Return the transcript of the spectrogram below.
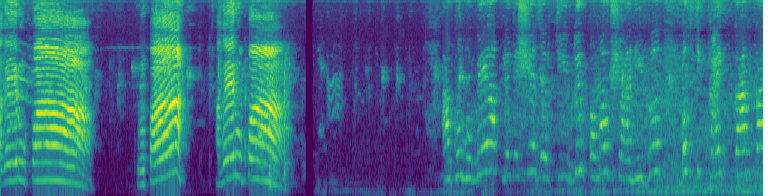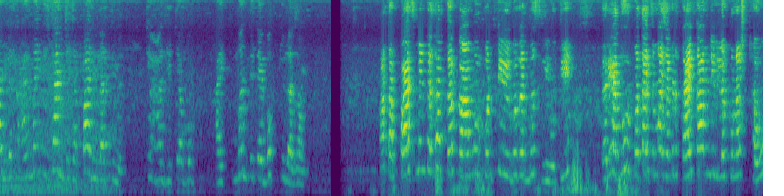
अगं रुपा. रुपा अगं रुपा. अगं मम्मी आपल्या त्या शेजारची दुर्पा मावशी आली ग. बघ ती काय काम काढलं काय माहिती सांच्याच्या पारीला तिनं. त्या आधी त्या बघ ऐक म्हणते त्या बघ तुला जाऊन. आता पाच मिनिटं झालं काम उरकून टीव्ही बघत बसली होती. तर या धुरपताचं माझ्याकडे काय काम निघलं कुणाच ठाऊ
